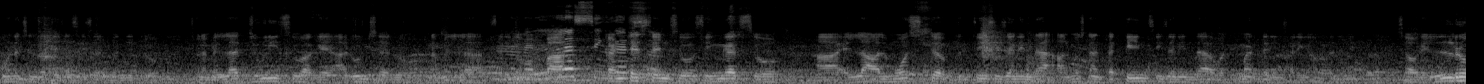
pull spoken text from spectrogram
ಪೂರ್ಣಚಂದ್ರ ತೇಜಸ್ವಿ ಸರ್ ಬಂದಿದ್ರು. ಸೊ ನಮ್ಮೆಲ್ಲ ಜೂರೀಸು ಹಾಗೆ ಅರುಣ್ ಸರ್ ನಮ್ಮೆಲ್ಲ. ಕಂಟೆಸ್ಟೆಂಟ್ಸು ಸಿಂಗರ್ಸು ಎಲ್ಲ ಆಲ್ಮೋಸ್ಟ್ ಪೃಥ್ವಿ ಸೀಸನಿಂದ ಆಲ್ಮೋಸ್ಟ್ ನಾನು ತರ್ಟೀನ್ ಸೀಸನಿಂದ ವರ್ಕ್ ಮಾಡ್ತಾ ಇದ್ದೀನಿ ಸರಿಗಮಪದಲ್ಲಿ ಸೊ ಅವರೆಲ್ಲರೂ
